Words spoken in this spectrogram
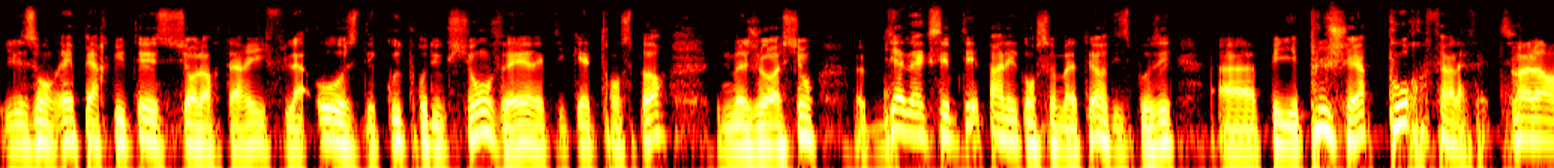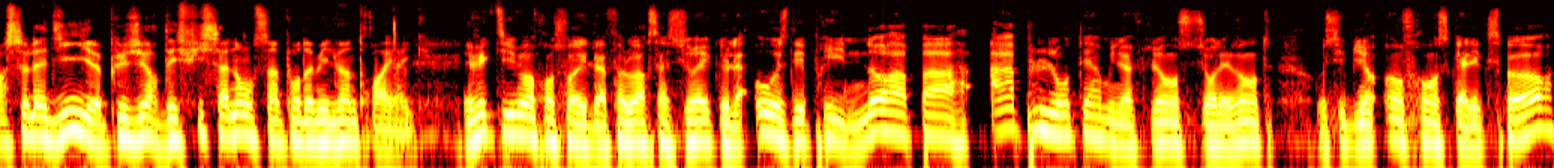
Ils ont répercuté sur leurs tarifs la hausse des coûts de production, verre, étiquettes, transport, une majoration bien acceptée par les consommateurs disposés à payer plus cher pour faire la fête. Alors cela dit, plusieurs défis s'annoncent hein, pour 2023, Eric. Effectivement, François, il va falloir s'assurer que la hausse des prix n'aura pas à plus long terme une influence sur les ventes aussi bien en France qu'à l'export.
